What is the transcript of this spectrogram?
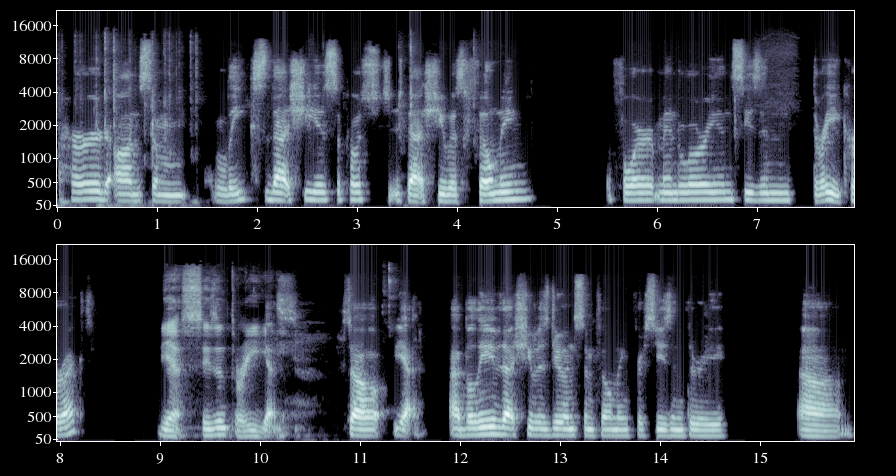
heard on some leaks that she is supposed to that she was filming for Mandalorian season three, correct? Yes, season three. Yes. So yeah, I believe that she was doing some filming for season three, um,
